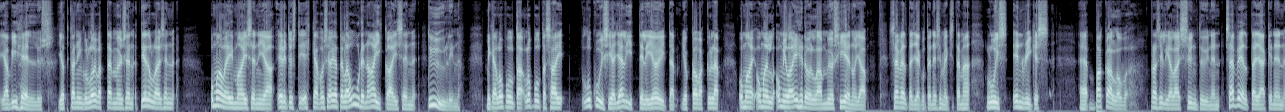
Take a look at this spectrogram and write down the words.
ja vihellys, jotka niin kuin loivat tämmöisen tietynlaisen omaleimaisen ja erityisesti ehkä voisi ajatella uuden aikaisen tyylin, mikä lopulta, lopulta sai lukuisia jäljittelijöitä, jotka ovat kyllä oma, omilla, omilla ehdoillaan myös hienoja säveltäjiä, kuten esimerkiksi tämä Luis Enriquez äh, Bacalov, brasilialaissyntyinen säveltäjä, kenen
